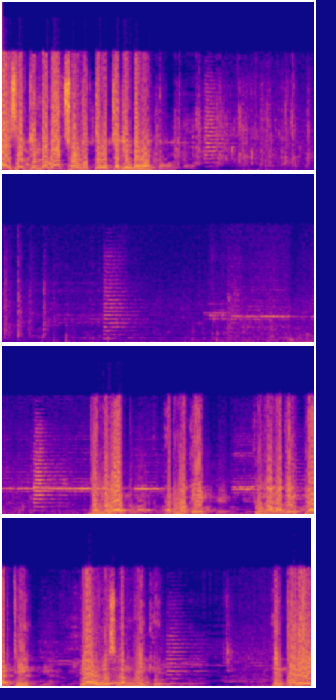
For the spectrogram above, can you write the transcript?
আইএসএফ জিন্দাবাদ, সংযুক্ত মোর্চা জিন্দাবাদ। ধন্যবাদ অ্যাডভোকেট এবং আমাদের প্রার্থী পিয়ারুল ইসলাম ভাইকে। এরপরেই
